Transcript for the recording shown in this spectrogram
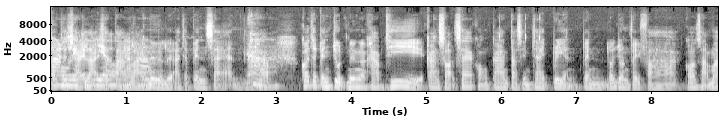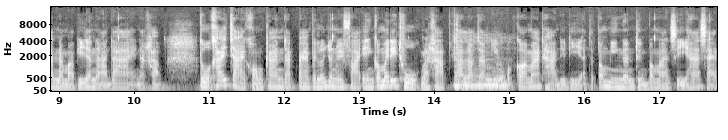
ก็ตังจะค์เลยใช้ทีหลายเดีสยวตางค์หลายนะคะหมื่นหรืออาจจะเป็นแสนนะครับค่ะก็จะเป็นจุดหนึ่งนะครับที่การสอดแทรกของการตัดสินใจเปลี่ยนเป็นรถยนต์ไฟฟ้า ก็สามารถนำมาพิจารณาได้นะครับ ตัวค่าใช้จ่ายของการดัดแปลงเป็นรถยนต์ไฟฟ้าเองก็ไม่ได้ถูกนะครับถ้าเราจะมีอุปกรณ์มาตรฐานดีๆ อาจจะต้องมีเงินถึงประมาณ4 5แสน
